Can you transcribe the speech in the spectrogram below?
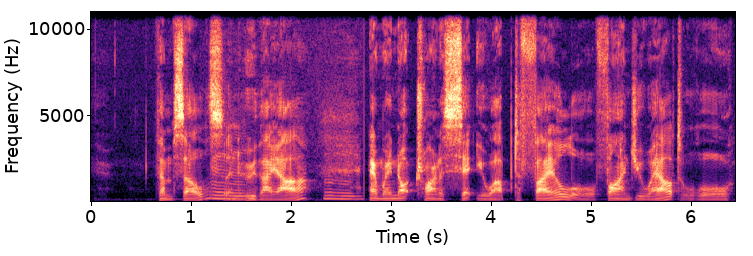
themselves and who they are. And we're not trying to set you up to fail or find you out or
